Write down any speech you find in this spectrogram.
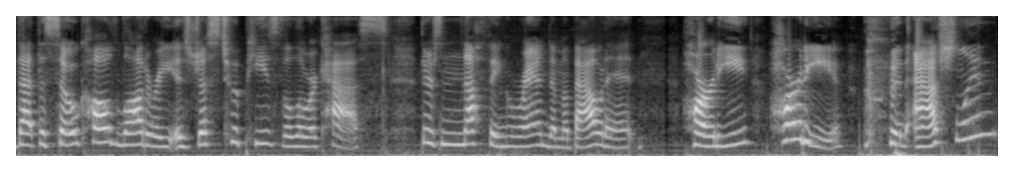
that the so called lottery is just to appease the lower castes. There's nothing random about it. Hardy, Hardy, and Ashlyn.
